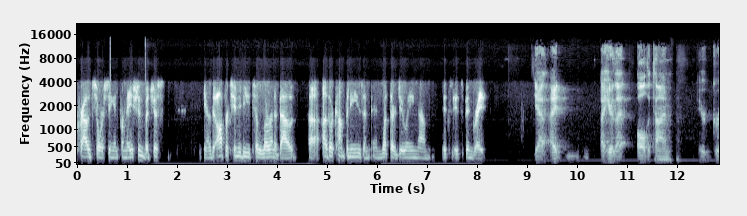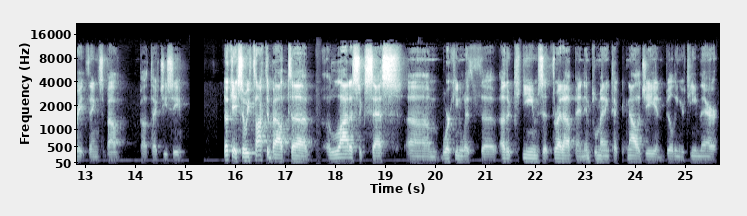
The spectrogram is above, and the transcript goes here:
crowdsourcing information, but just you know the opportunity to learn about uh, other companies and, and what they're doing. Um, it's it's been great. Yeah, I I hear that all the time hear great things about about Tech GC. Okay, so we've talked about uh, a lot of success um, working with uh, other teams at ThredUp and implementing technology and building your team there.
